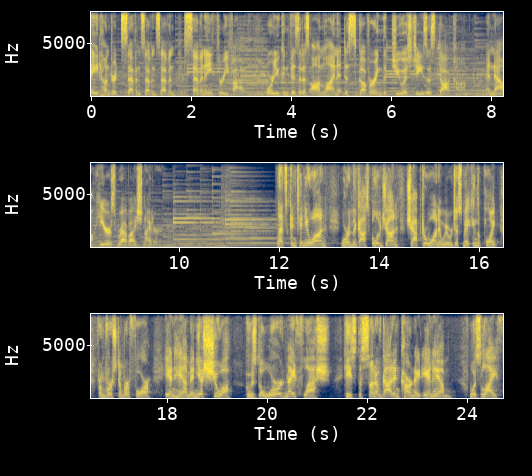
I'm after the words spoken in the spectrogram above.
800 777 7835, or you can visit us online at discoveringthejewishjesus.com. And now here's Rabbi Schneider. Let's continue on. We're in the Gospel of John, chapter 1, and we were just making the point from verse number 4. In Him, in Yeshua, who's the Word made flesh, He's the Son of God incarnate. In Him was life,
